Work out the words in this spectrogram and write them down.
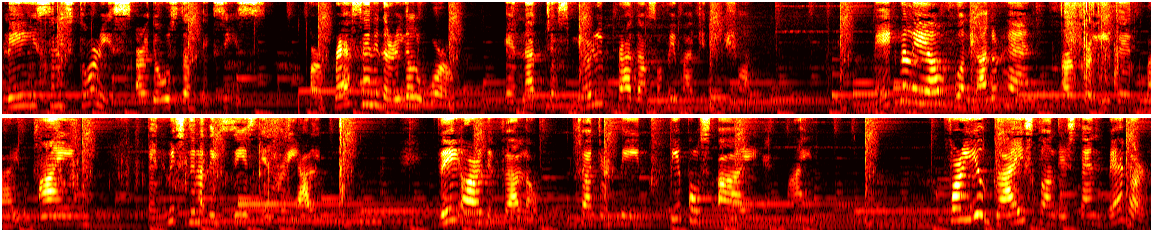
plays, and stories are those that exist or present in the real world and not just merely products of imagination. Make believe, on the other hand, are created by the mind and which do not exist in reality. They are developed to entertain people's eye and mind. For you guys to understand better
